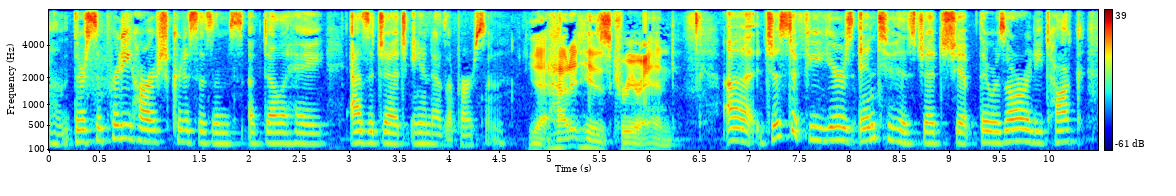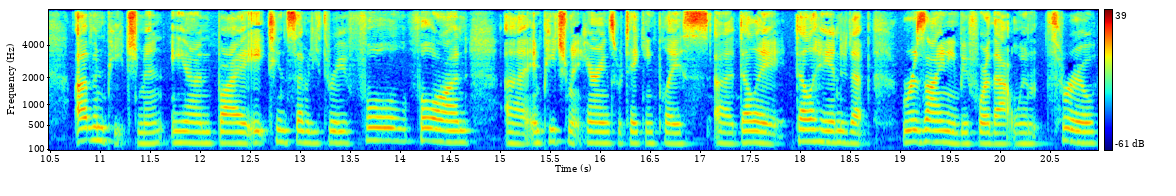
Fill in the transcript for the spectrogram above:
Um, there's some pretty harsh criticisms of Delahay as a judge and as a person. Yeah. How did his career end? Uh, just a few years into his judgeship, there was already talk of impeachment, and by 1873, full full on uh, impeachment hearings were taking place. Uh, Delahay, ended up resigning before that went through,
